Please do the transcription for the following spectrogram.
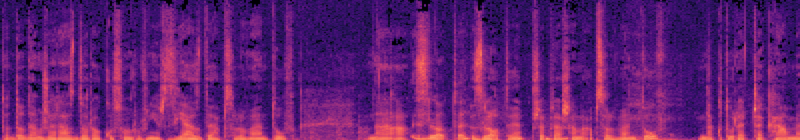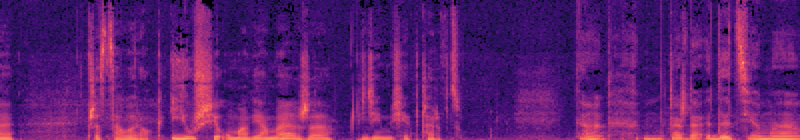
to dodam, że raz do roku są również zjazdy absolwentów na. Zloty. Zloty, przepraszam, mhm. absolwentów, na które czekamy przez cały rok. I już się umawiamy, że widzimy się w czerwcu. Tak, każda edycja ma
